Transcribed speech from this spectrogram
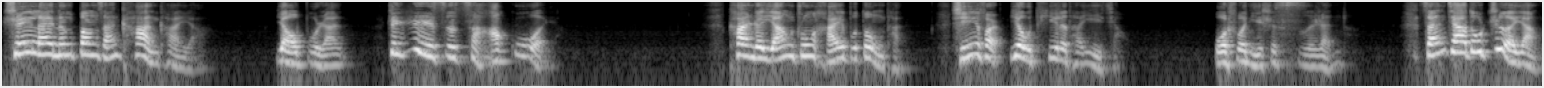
谁来能帮咱看看呀？要不然这日子咋过呀？”看着杨忠还不动弹，媳妇儿又踢了他一脚：“我说你是死人咱家都这样了。”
